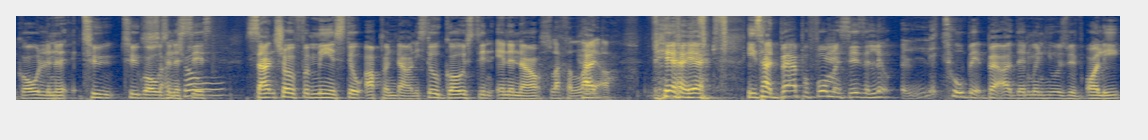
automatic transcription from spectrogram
goal and a, two two goals and Sancho? assist. Sancho for me is still up and down. He's still ghosting in and out. It's like a Had- lighter. yeah, yeah. He's had better performances, a little a little bit better than when he was with Ole.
